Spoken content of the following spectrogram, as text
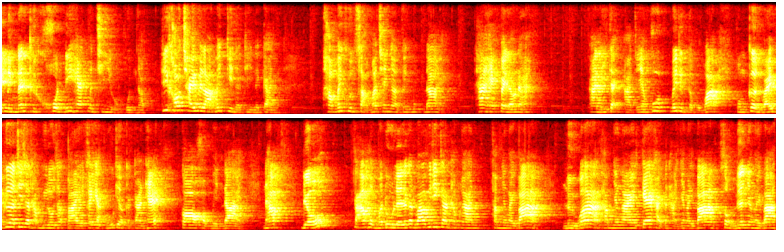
สหนึ่งนั่นคือคนที่แฮ็กบัญชีของคุณครับ ที่เขาใช้เวลาไม่กี่นาทีในการทำให้คุณสามารถใช้งาน Facebook ได้ ถ้าแฮ็กไปแล้วนะ อันนี้จะอาจจะยังพูดไม่ถึงแต่ผมว่า ผมเกรินไว้เพื่อที่จะทำวิดีโอถัดไป ใครอยากรู้เกี่ยวกับการแฮ็กก็คอมเมนต์ได้นะครับ เดี๋ยวตามผมมาดูเลยแล้วกันว่าวิธีการทำงานทำยังไงบ้าง หรือว่าทำยังไงแก้ไขปัญหายังไงบ้าง ส่งเรื่องยังไงบ้าง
